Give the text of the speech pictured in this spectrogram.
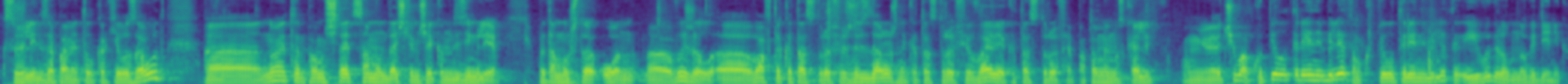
к сожалению, запамятовал, как его зовут. А, но это, по-моему, считается самым удачливым человеком на Земле. Потому что он а, выжил а, в автокатастрофе, в железнодорожной катастрофе, в авиакатастрофе. Потом ему сказали, чувак, купил лотерейный билет. Он купил лотерейный билет и выиграл много денег.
